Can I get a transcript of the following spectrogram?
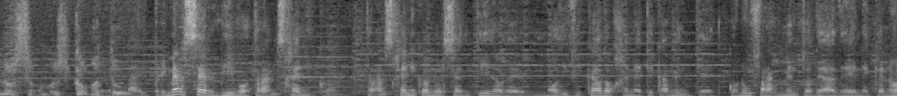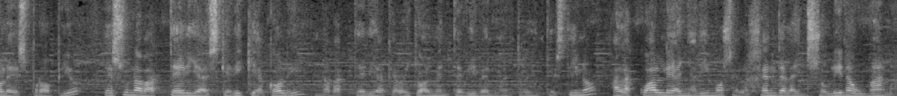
no somos como tú. El primer ser vivo transgénico, transgénico en el sentido de modificado genéticamente con un fragmento de ADN que no le es propio, es una bacteria Escherichia coli, una bacteria que habitualmente vive en nuestro intestino, a la cual le añadimos el gen de la insulina humana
